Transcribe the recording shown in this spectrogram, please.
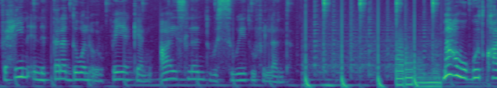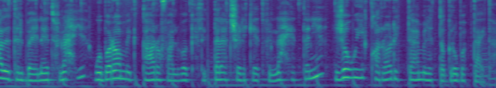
في حين إن الثلاث دول الأوروبية كانوا آيسلند والسويد وفنلندا. مع وجود قاعدة البيانات في ناحية وبرامج التعرف على الوجه للثلاث شركات في الناحية التانية جوي قررت تعمل التجربة بتاعتها.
